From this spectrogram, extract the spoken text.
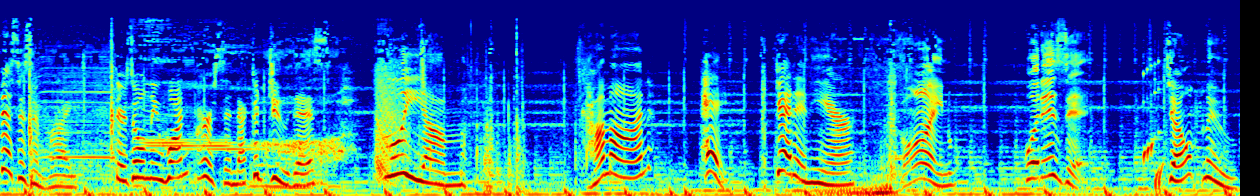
This isn't right. There's only one person that could do this. Liam. Come on. Hey, get in here. Fine. What is it? Don't move.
